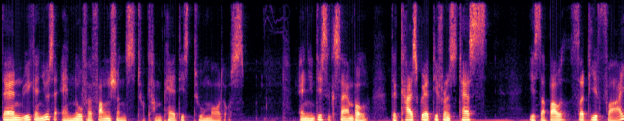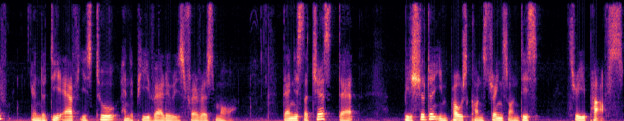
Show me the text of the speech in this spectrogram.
then we can use the ANOVA functions to compare these two models. And in this example, the chi-square difference test is about 35, and the DF is 2, and the p-value is very, small. Then it suggests that we shouldn't impose constraints on these three paths.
